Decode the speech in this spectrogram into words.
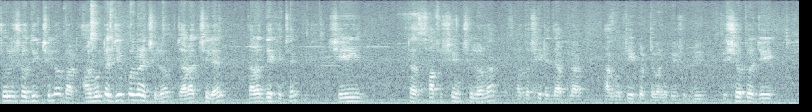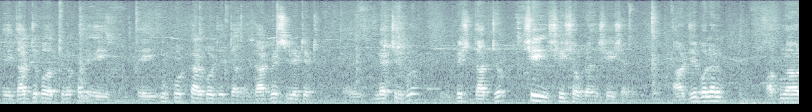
চল্লিশ অধিক ছিল বাট আগুনটা যে পরিমাণে ছিল, যারা ছিলেন, তারা দেখেছেন, সেইটা সাফিসিয়েন্ট ছিল না অত সেটাতে আপনার আগুনটা ই করতে পারেন। বিশেষত যে এই দাহ্য পদার্থ ব্যাপার, এই এই ইম্পোর্ট কার্গোর যে গার্মেন্টস রিলেটেড ম্যাটেরিয়ালগুলো বেশ দাহ্য, সেই সেই সংক্রান্ত সেই হিসাবে। আর যে বলেন আপনার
